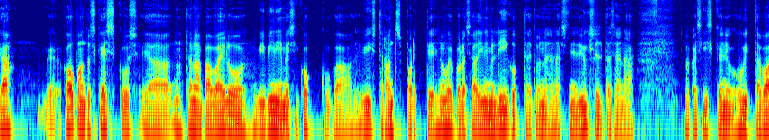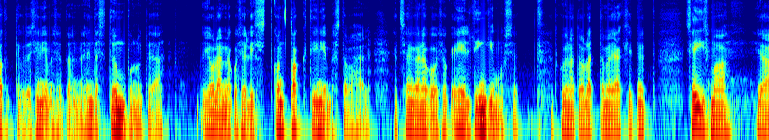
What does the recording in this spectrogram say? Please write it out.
jah, kaubanduskeskus ja noh, tänapäeva elu viib inimesi kokku ka ühistransporti, no võib-olla seal inimene liigub, ta ei tunne ennast nii üksildasena, aga siiski on ju huvitav vaadata, kuidas inimesed on endasse tõmbunud ja ei ole nagu sellist kontakti inimeste vahel. et see on ka nagu niisugune eeltingimus, et, et kui nad, oletame, jääksid nüüd seisma ja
